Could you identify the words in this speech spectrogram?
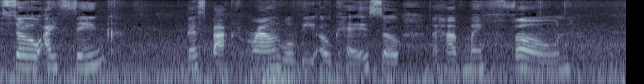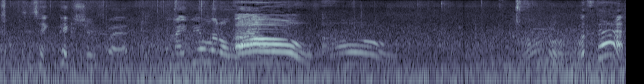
so I think this background will be okay. So I have my phone to take pictures with. It might be a little loud. Oh, oh, oh. What's that?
